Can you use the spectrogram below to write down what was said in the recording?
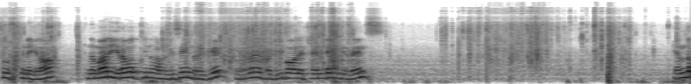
சூஸ் பண்ணிக்கலாம். இந்த மாதிரி இருபத்தி நாலு டிசைன் இருக்குது இதுதான் இப்போ தீபாவளி ட்ரெண்டிங் டிசைன்ஸ் எந்த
